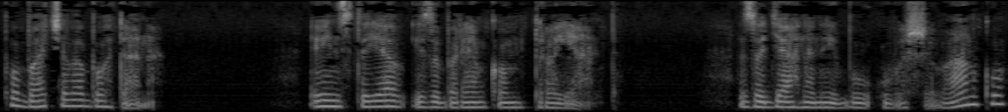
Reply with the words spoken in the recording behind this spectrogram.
побачила Богдана. Він стояв із оберемком троянд. Зодягнений був у вишиванку,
